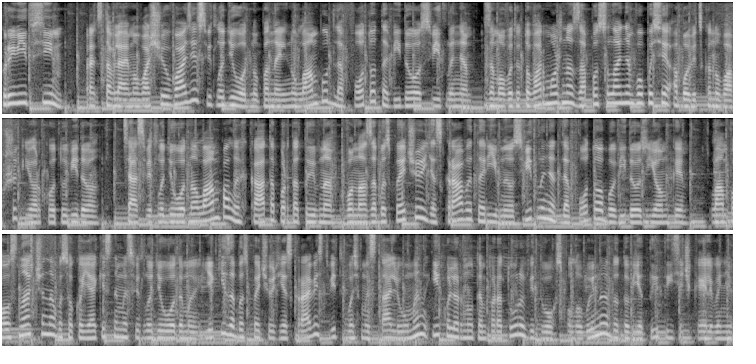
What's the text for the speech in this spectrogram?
Привіт всім! Представляємо вашій увазі світлодіодну панельну лампу для фото та відеоосвітлення. Замовити товар можна за посиланням в описі або відсканувавши QR-код у відео. Ця світлодіодна лампа легка та портативна. Вона забезпечує яскраве та рівне освітлення для фото або відеозйомки. Лампа оснащена високоякісними світлодіодами, які забезпечують яскравість від 800 люмен і кольорну температуру від 2,5 до 9000 кельвінів.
